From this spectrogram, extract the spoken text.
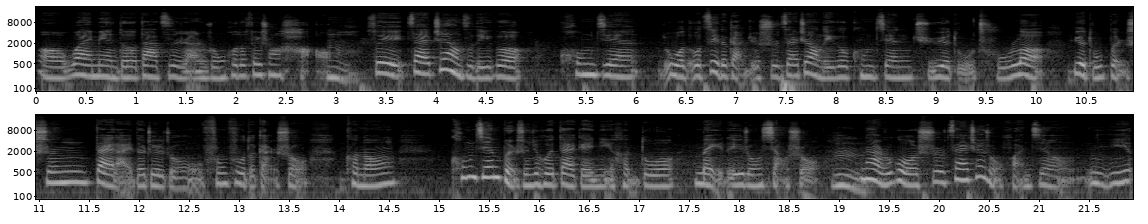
呃外面的大自然融合的非常好。嗯所以在这样子的一个空间，我我自己的感觉是在这样的一个空间去阅读，除了阅读本身带来的这种丰富的感受，可能空间本身就会带给你很多美的一种享受。嗯，那如果是在这种环境，你你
